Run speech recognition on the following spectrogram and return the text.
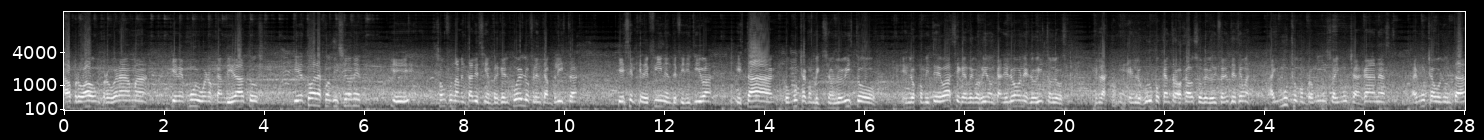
ha aprobado un programa, tiene muy buenos candidatos, tiene todas las condiciones que son fundamentales siempre, que el pueblo frente amplista, que es el que define en definitiva, está con mucha convicción. Lo he visto en los comités de base que he recorrido en Canelones, lo he visto en los, en, los grupos que han trabajado sobre los diferentes temas. Hay mucho compromiso, hay muchas ganas, hay mucha voluntad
